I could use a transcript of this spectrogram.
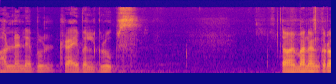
ଭଲନେବୁଲ ଟ୍ରାଇବାଲ ଗ୍ରୁପ୍ସ ତ ଏମାନଙ୍କର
